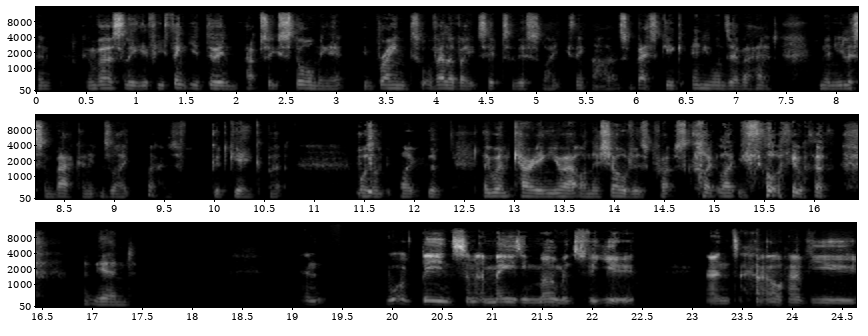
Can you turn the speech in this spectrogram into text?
and conversely, if you think you're doing absolutely storming it, your brain sort of elevates it to this like you think, oh, that's the best gig anyone's ever had. And then you listen back, and it was like, well, it's a good gig, but wasn't like the they weren't carrying you out on their shoulders, perhaps quite like you thought they were at the end. And what have been some amazing moments for you, and how have you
